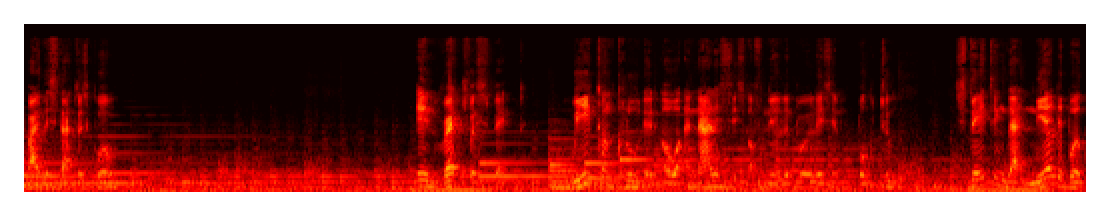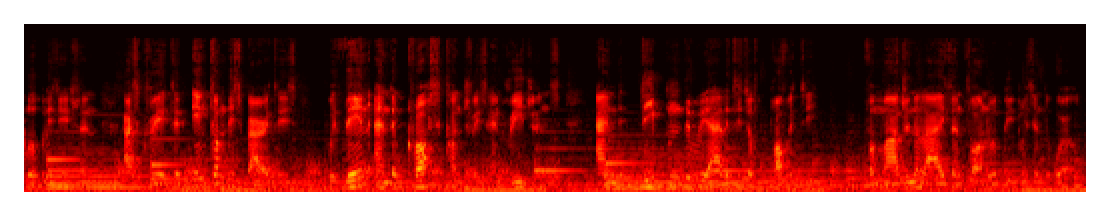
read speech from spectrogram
by the status quo? In retrospect, we concluded our analysis of neoliberalism, Book 2, stating that neoliberal globalization has created income disparities within and across countries and regions and deepened the realities of poverty for marginalized and vulnerable peoples in the world.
